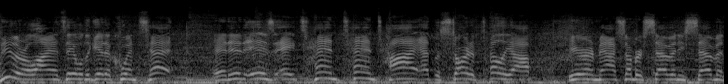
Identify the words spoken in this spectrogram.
Neither alliance able to get a quintet, and it is a 10-10 tie at the start of Teleop here in match number 77.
